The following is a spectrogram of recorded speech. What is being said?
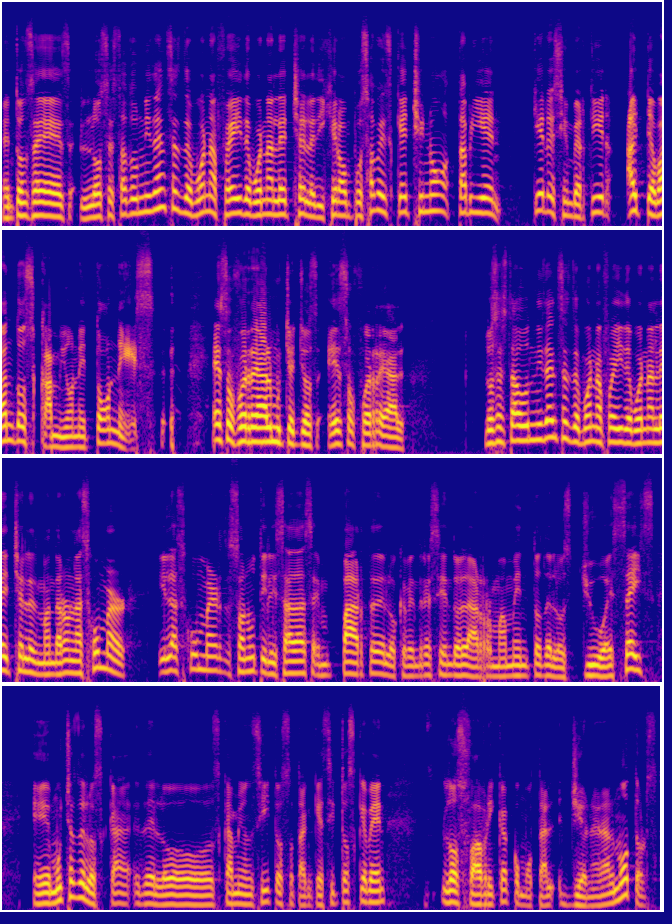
Entonces, los estadounidenses de buena fe y de buena leche le dijeron, pues sabes qué, chino, está bien, ¿quieres invertir? Ahí te van dos camionetones. eso fue real, muchachos, eso fue real. Los estadounidenses de buena fe y de buena leche les mandaron las Hummer. Y las Hummer son utilizadas en parte de lo que vendría siendo el armamento de los USA. Eh, muchos de los, de los camioncitos o tanquecitos que ven los fabrica como tal General Motors.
